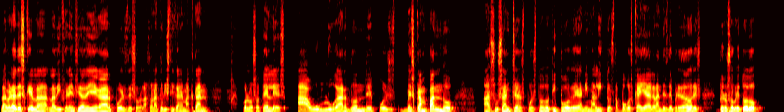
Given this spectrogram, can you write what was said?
La verdad es que la, la diferencia de llegar pues de eso, de la zona turística de Mactán, con los hoteles, a un lugar donde pues ves campando a sus anchas pues todo tipo de animalitos, tampoco es que haya grandes depredadores, pero sobre todo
